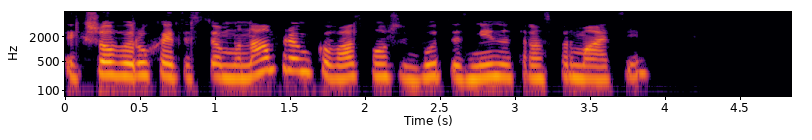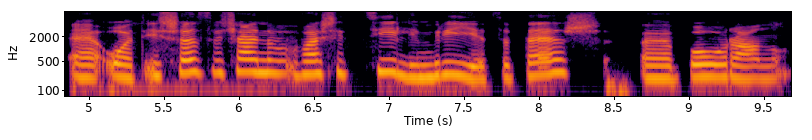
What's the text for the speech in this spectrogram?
Якщо ви рухаєтесь в цьому напрямку, у вас можуть бути зміни трансформації. Е, от, і ще, звичайно, ваші цілі, мрії, це теж е, по урану,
